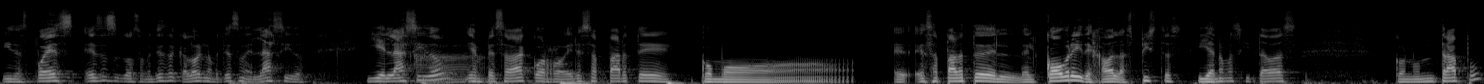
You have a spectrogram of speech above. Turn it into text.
y después eso lo sometías a calor y lo metías en el ácido y el ácido Ah. y empezaba a corroer esa parte como e- esa parte del, del cobre y dejaba las pistas y ya nomás quitabas con un trapo,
